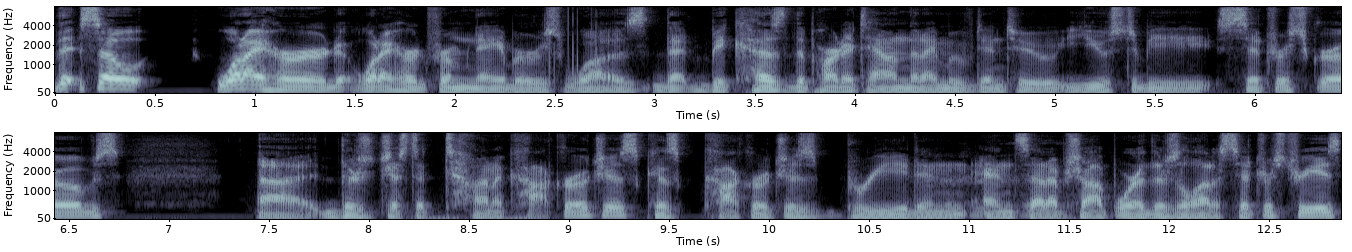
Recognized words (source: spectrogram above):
th- so what I heard, what I heard from neighbors was that because the part of town that I moved into used to be citrus groves, uh, there's just a ton of cockroaches because cockroaches breed and, and set up shop where there's a lot of citrus trees,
